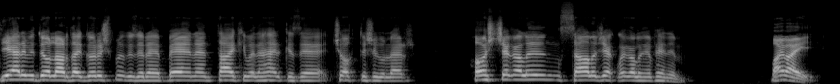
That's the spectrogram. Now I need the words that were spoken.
Diğer videolarda görüşmek üzere. Beğenen, takip eden herkese çok teşekkürler. Hoşçakalın, sağlıcakla kalın efendim. Bay bay.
